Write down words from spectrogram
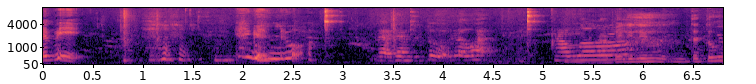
Syafiq. Geluk. Tak akan tutup lah. Wak. Allah. Habis lilin tentu.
